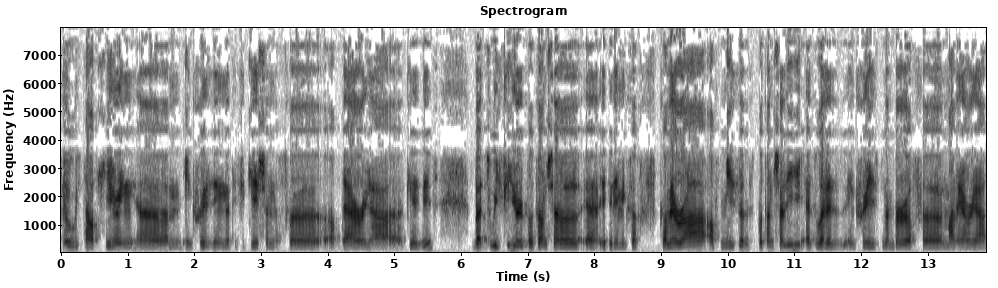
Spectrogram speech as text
though we start hearing um, increasing notification of, uh, of diarrhea cases but we fear potential uh, epidemics of cholera, of measles potentially, as well as increased number of uh, malaria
